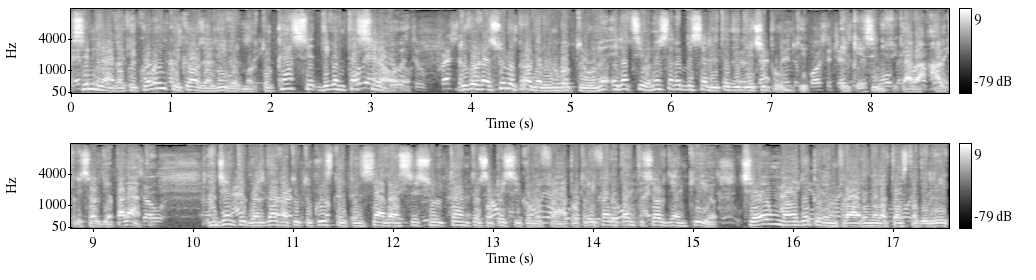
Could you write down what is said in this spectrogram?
Sembrava che qualunque cosa Livermore toccasse diventasse oro. Doveva solo premere un bottone e l'azione sarebbe salita di 10 punti, il che significava altri soldi a palate. La gente guardava tutto questo e pensava se soltanto sapessi come fa, potrei fare tanti soldi anch'io. C'è un modo per entrare nella testa di Livermore.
